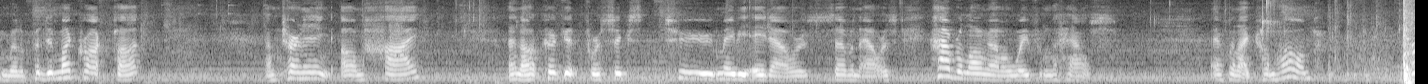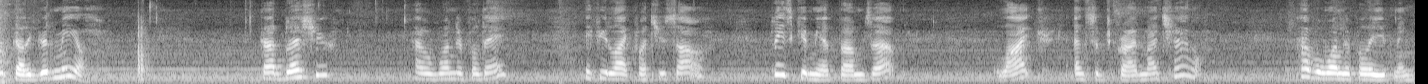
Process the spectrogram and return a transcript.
I'm going to put it in my crock pot. I'm turning it on high and I'll cook it for six to maybe eight hours, seven hours, however long I'm away from the house. And when I come home, I've got a good meal. God bless you. Have a wonderful day. If you like what you saw, please give me a thumbs up, like, and subscribe my channel. Have a wonderful evening.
